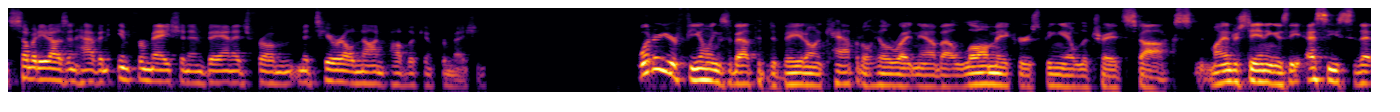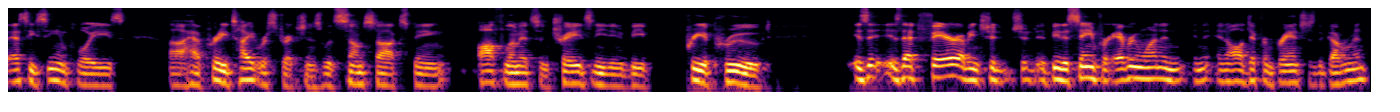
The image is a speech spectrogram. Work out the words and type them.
somebody doesn't have an information advantage from material non-public information. What are your feelings about the debate on Capitol Hill right now about lawmakers being able to trade stocks? My understanding is the SEC that SEC employees uh, have pretty tight restrictions, with some stocks being off limits and trades needing to be pre-approved. Is it is that fair? I mean, should should it be the same for everyone in in, in all different branches of the government?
